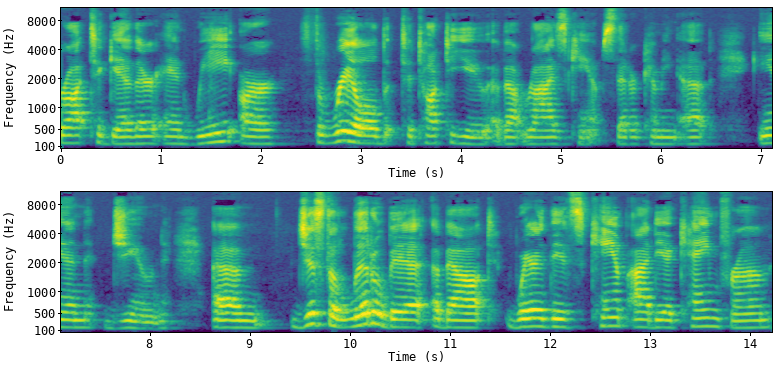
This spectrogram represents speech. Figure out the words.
brought together, and we are thrilled to talk to you about Rise camps that are coming up in June. Um, just a little bit about where this camp idea came from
